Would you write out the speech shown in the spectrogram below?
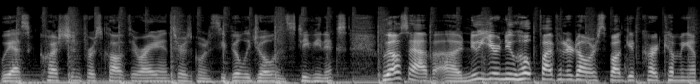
We ask a question. First call with the right answer is going to see Billy Joel and Stevie Nicks. We also have a New Year, New Hope $500 spa gift card coming up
